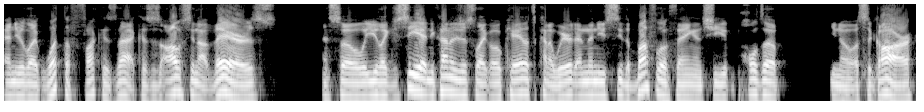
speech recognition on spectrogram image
And you're like, what the fuck is that? Because it's obviously not theirs. And so you like you see it and you kind of just like okay that's kind of weird and then you see the buffalo thing and she holds up you know a cigar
